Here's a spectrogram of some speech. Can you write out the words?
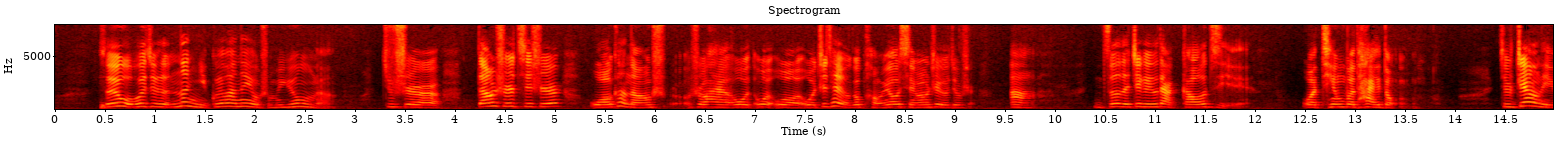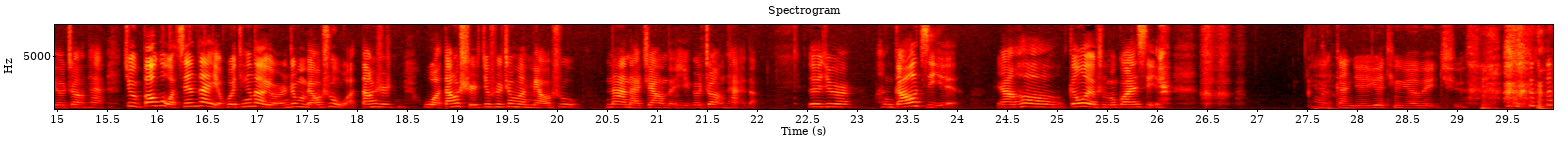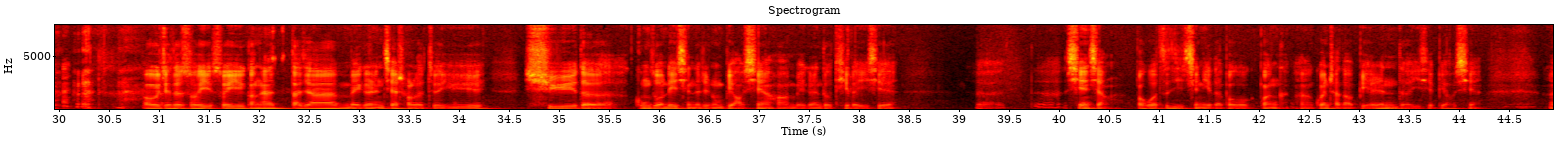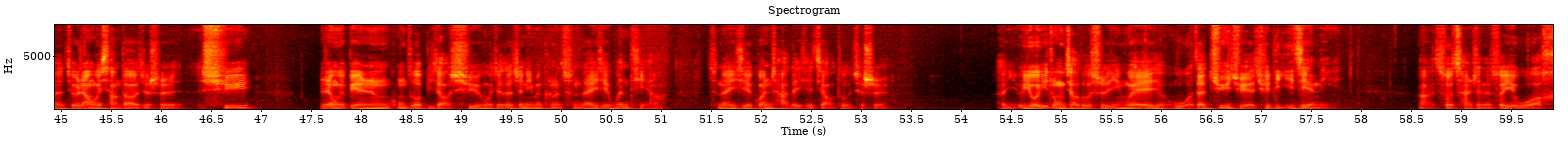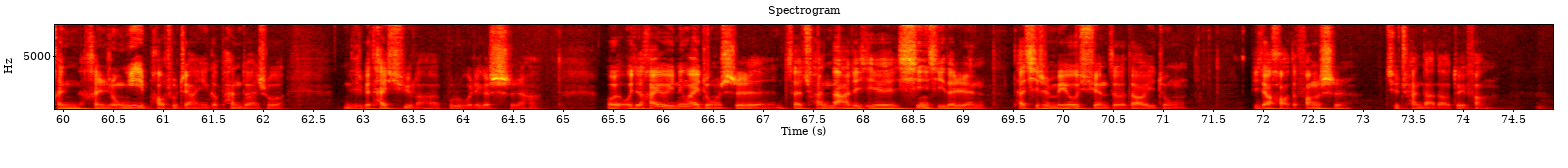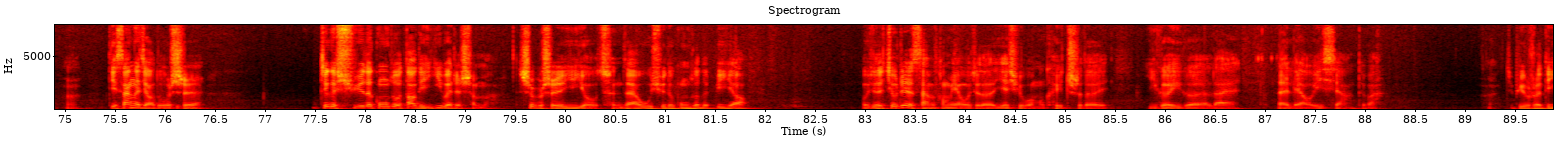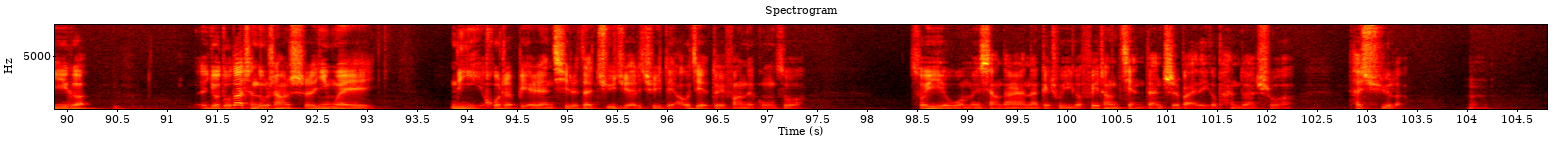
所以我会觉得，那你规划那有什么用呢？就是当时其实我可能说说还我我我我之前有个朋友形容这个就是啊，你做的这个有点高级，我听不太懂。就这样的一个状态，就包括我现在也会听到有人这么描述我，当时我当时就是这么描述娜娜这样的一个状态的，所以就是很高级，然后跟我有什么关系？嗯，感觉越听越委屈。呃 我觉得，所以所以刚才大家每个人介绍了对于虚的工作类型的这种表现哈，每个人都提了一些呃呃现象，包括自己经历的，包括观呃观察到别人的一些表现，呃，就让我想到就是虚认为别人工作比较虚，我觉得这里面可能存在一些问题哈，存在一些观察的一些角度，就是呃有有一种角度是因为我在拒绝去理解你。啊所产生的，所以我很很容易抛出这样一个判断，说你这个太虚了，不如我这个实哈。我我觉得还有另外一种是在传达这些信息的人，他其实没有选择到一种比较好的方式去传达到对方。嗯，第三个角度是这个虚的工作到底意味着什么？是不是有存在务虚的工作的必要？我觉得就这三个方面，我觉得也许我们可以值得一个一个来来聊一下，对吧？就比如说第一个，有多大程度上是因为你或者别人其实在拒绝去了解对方的工作，所以我们想当然的给出一个非常简单直白的一个判断，说太虚了，嗯，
